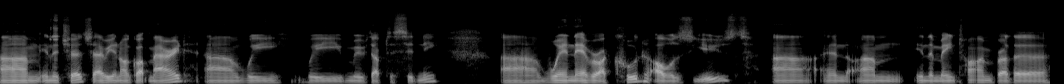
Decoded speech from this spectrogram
um, in the church. Abby and I got married. Uh, we we moved up to Sydney. Uh, whenever I could, I was used. Uh, and um, in the meantime, brother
